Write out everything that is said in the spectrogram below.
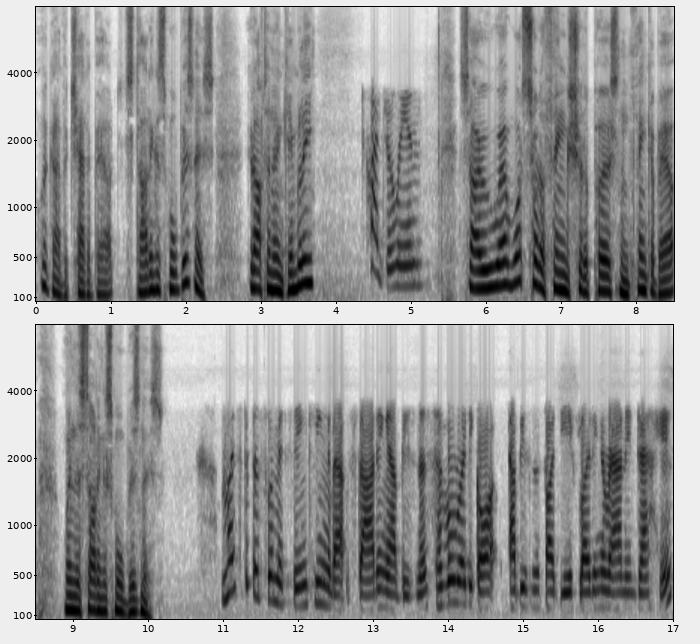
We're going to have a chat about starting a small business. Good afternoon, Kimberly. Hi, Julian. So, uh, what sort of things should a person think about when they're starting a small business? Most of us, when we're thinking about starting our business, have already got our business idea floating around in our head.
